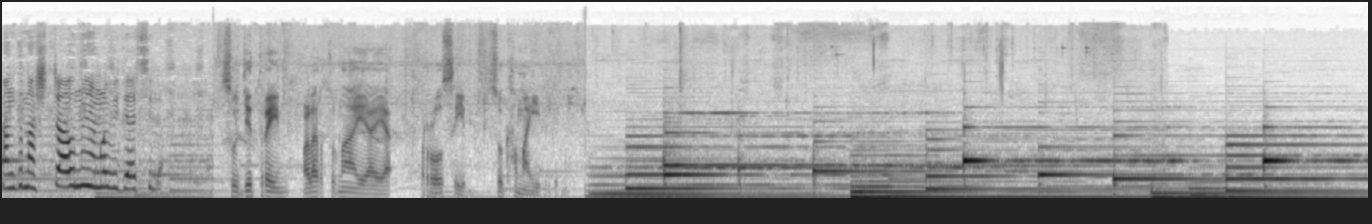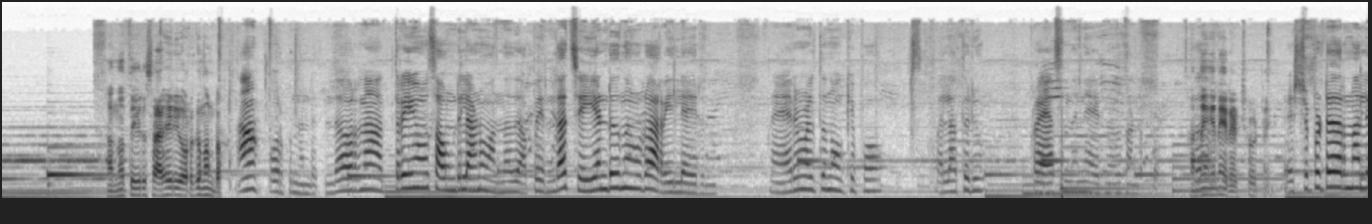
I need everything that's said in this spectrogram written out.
ഞങ്ങൾക്ക് നഷ്ടമാവുമെന്ന് ഞങ്ങൾ വിചാരിച്ചില്ല. സുചിത്രയും വളർത്തുനായായ റോസിയും സുഖമായിരിക്കുന്നു. അന്നത്തെ ഒരു സാഹചര്യം ഓർക്കുന്നുണ്ടോ? ആ ഓർക്കുന്നുണ്ട്. എന്താ പറഞ്ഞാൽ അത്രയും സൗണ്ടിലാണ് വന്നത്. അപ്പോൾ എന്താ ചെയ്യേണ്ടതെന്ന് കൂടെ അറിയില്ലായിരുന്നു. നേരം വെളുത്ത് നോക്കിയപ്പോൾ വല്ലാത്തൊരു പ്രയാസം തന്നെയായിരുന്നു അത് കണ്ടപ്പോൾ രക്ഷപ്പെട്ടത് പറഞ്ഞാൽ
